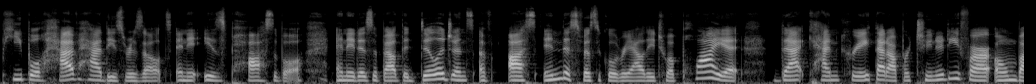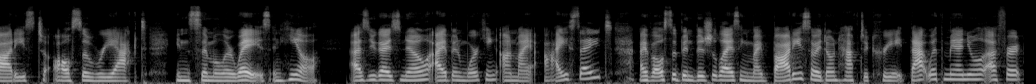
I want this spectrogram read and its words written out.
people have had these results and it is possible. And it is about the diligence of us in this physical reality to apply it that can create that opportunity for our own bodies to also react in similar ways and heal. As you guys know, I've been working on my eyesight. I've also been visualizing my body so I don't have to create that with manual effort.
